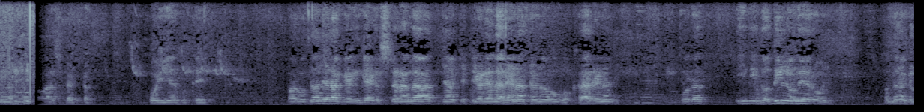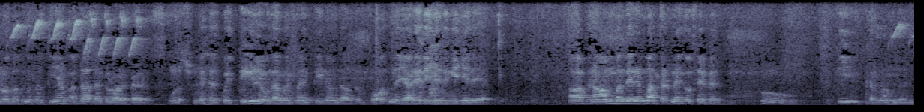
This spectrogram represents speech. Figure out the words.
ਰਿਸਪੈਕਟ ਹੋਈ ਆ ਉੱਥੇ। ਪਰ ਉਦਾਂ ਜਿਹੜਾ ਗੈਂਗ- ਗੈਂਗਸਟਰਾਂ ਦਾ ਜਾਂ ਚਿੱਟੇ ਵਾਲਿਆਂ ਦਾ ਰਹਿਣਾ ਸਹਿਣਾ ਉਹ ਵੱਖਰਾ ਰਹਿਣਾ ਜੀ। ਉਹਦਾ ਇਹਦੀ ਦੁੱਧ ਹੀ ਲਿਆਉਂਦੇ ਆ ਰੋਜ਼। 15 ਕਿਲੋ ਦੁੱਧ ਮਤਲਬ 30 ਅੱਧਾ ਅੱਧਾ ਕਿਲੋ ਵਾਲੇ ਪੈਕਟ। ਕਿਸੇ ਕੋਈ 30 ਲਿਆਉਂਦਾ ਕੋਈ 35 ਲਿਆਉਂਦਾ ਉਹ ਤਾਂ ਬਹੁਤ ਨਜ਼ਾਰੇ ਦੀ ਜ਼ਿੰਦਗੀ ਜੀਂਦੇ ਆ। ਆ ਫਿਰ ਆਮ ਬੰਦੇ ਨੇ ਮਾਤੜ ਨੇ ਫਿਰ ਕੀ ਕਰਨਾ ਹੁੰਦਾ ਜੀ?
